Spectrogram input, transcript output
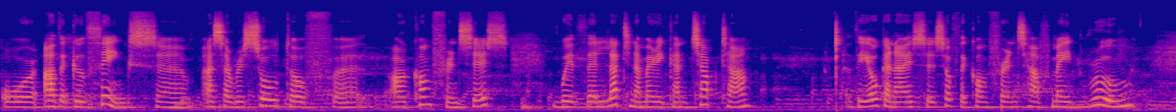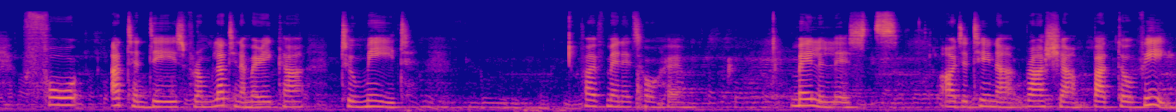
or other good things uh, as a result of uh, our conferences with the Latin American chapter. The organizers of the conference have made room for attendees from Latin America to meet. Five minutes, Jorge. Mailing lists Argentina, Russia, Pato V,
